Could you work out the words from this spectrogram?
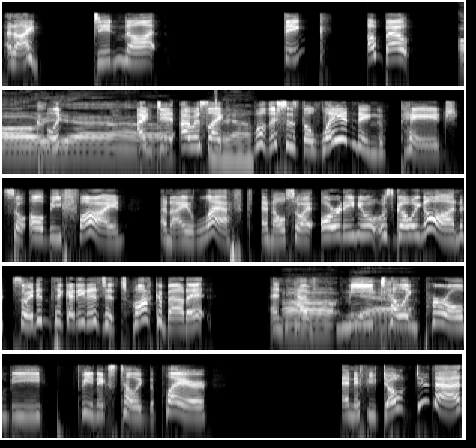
And I did not think about Oh Click- yeah. I did I was like, Yeah. well this is the landing page, so I'll be fine. And I left, and also I already knew what was going on, so I didn't think I needed to talk about it and have Oh, me yeah. telling Pearl be Phoenix telling the player. And if you don't do that,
